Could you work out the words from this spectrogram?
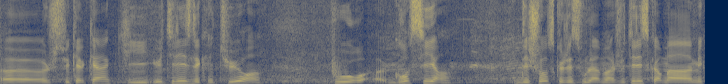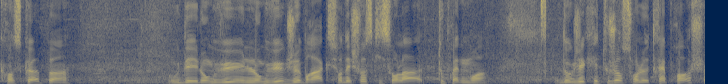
Je suis quelqu'un qui utilise l'écriture pour grossir des choses que j'ai sous la main. J'utilise comme un microscope ou des longues vues, une longue vue que je braque sur des choses qui sont là tout près de moi. Donc j'écris toujours sur le très proche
